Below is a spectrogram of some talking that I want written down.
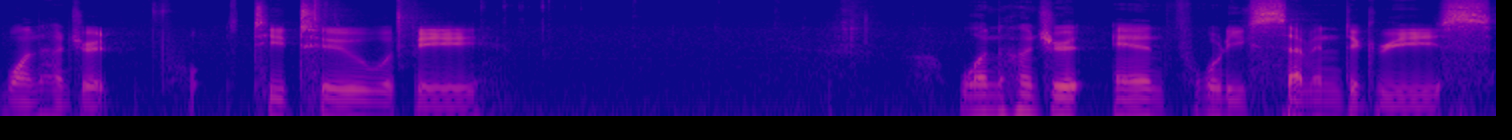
100. T2 would be 147 degrees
